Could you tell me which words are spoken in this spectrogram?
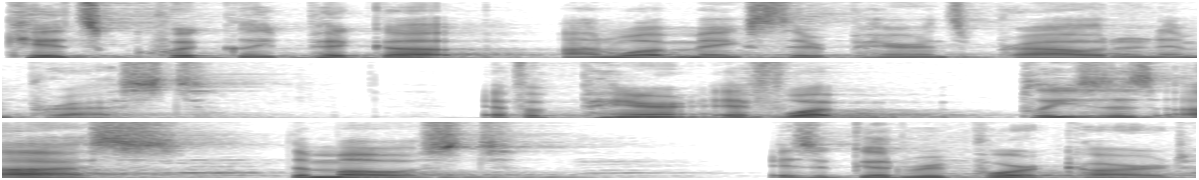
Kids quickly pick up on what makes their parents proud and impressed. If a parent if what pleases us the most is a good report card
